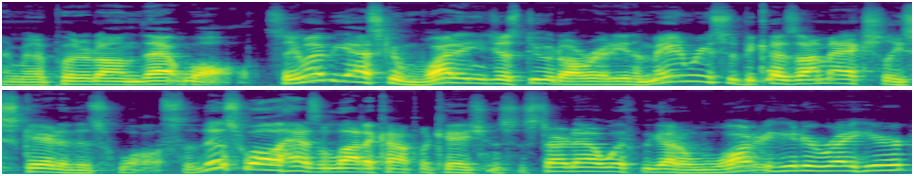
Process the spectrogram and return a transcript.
I'm going to put it on that wall. So you might be asking, why didn't you just do it already? And the main reason is because I'm actually scared of this wall. So this wall has a lot of complications. To start out with, we got a water heater right here.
